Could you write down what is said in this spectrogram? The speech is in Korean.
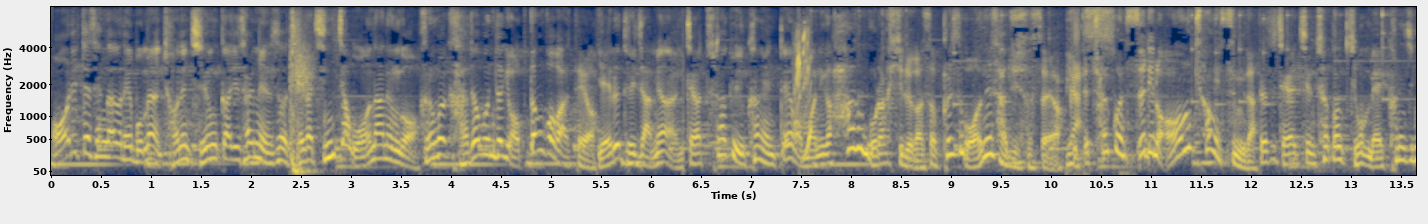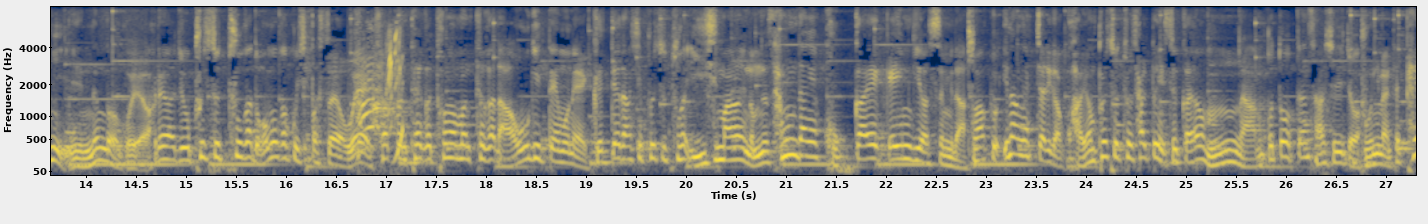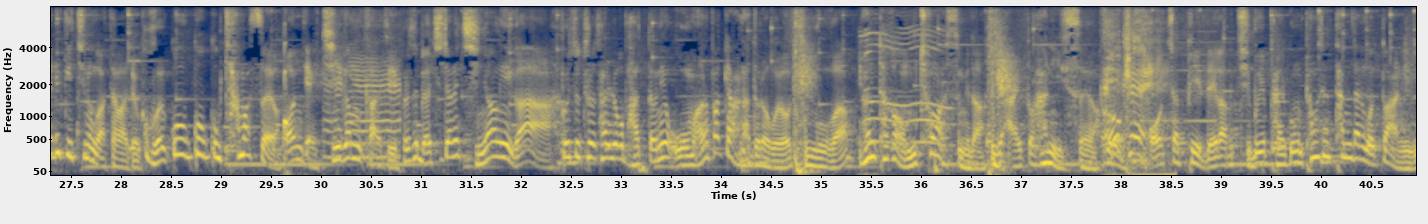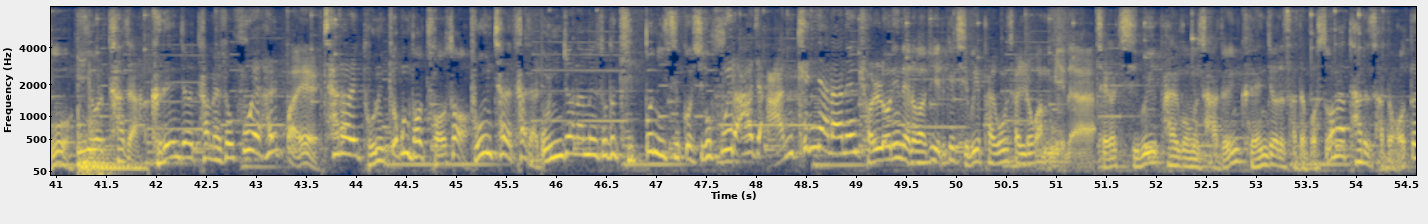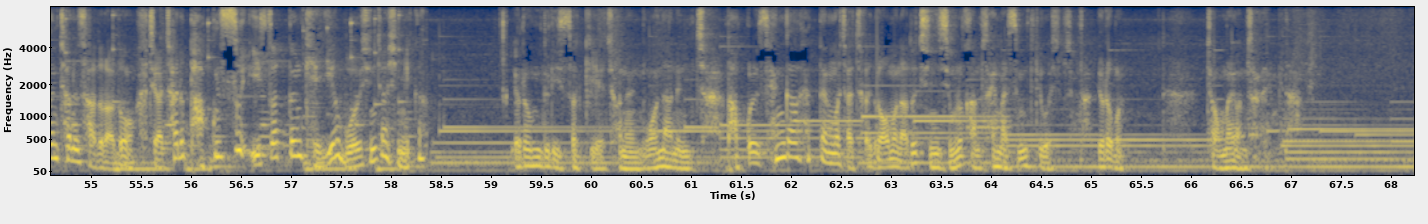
어릴 때 생각을 해보면 저는 지금까지 살면서 제가 진짜 원하는 거 그런 걸 가져본 적이 없던 것 같아요. 예를 들자면 제가 초등학교 6학년 때 어머니가 하루 오락실을 가서 플스 1을 사주셨어요. 그때 철권 3를 엄청 했습니다. 그래서 제가 지금 철권 기본 메커니즘이 있는 거고요. 그래가지고 플스 2가 너무 갖고 싶었어요. 왜? 철권 태그 토너먼트가 나오기 때문에 그때 당시 플스 2가 20만 원이 넘는 상당히 고가의 게임기였습니다. 중학교 1학년짜리가 과연 플스 2 살 돈 있을까요? 음 아무것도 없다는 사실이죠. 부모님한테 폐를 끼치는 것 같아가지고 그걸 꾹꾹꾹 참았어요. 언제? 네, 지금까지. 그래서 며칠 전에 진영이가 플스2를 살려고 봤더니 5만원밖에 안 하더라고요, 중고가. 현타가 엄청 왔습니다. 근데 아직도 한이 있어요. 오케이. 어차피 내가 GV80 평생 탄다는 것도 아니고 이걸 타자. 그랜저를 타면서 후회할 바에 차라리 돈을 조금 더 줘서 좋은 차를 타자. 운전하면서도 기쁨이 있을 것이고 후회를 하지 않겠냐라는 결론이 내려가지고 이렇게 GV80 살려고 합니다. 제가 GV80을 사든 그랜저를 사든 뭐 소나타를 사든 어떤 차를 사더라도 제가 차를 바꿀 수 있었던 계기가 무엇인지 아십니까? 여러분들이 있었기에 저는 원하는 차 바꿀 생각했다는 것 자체가 너무나도 진심으로 감사의 말씀을 드리고 싶습니다. 여러분 정말 감사드립니다.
